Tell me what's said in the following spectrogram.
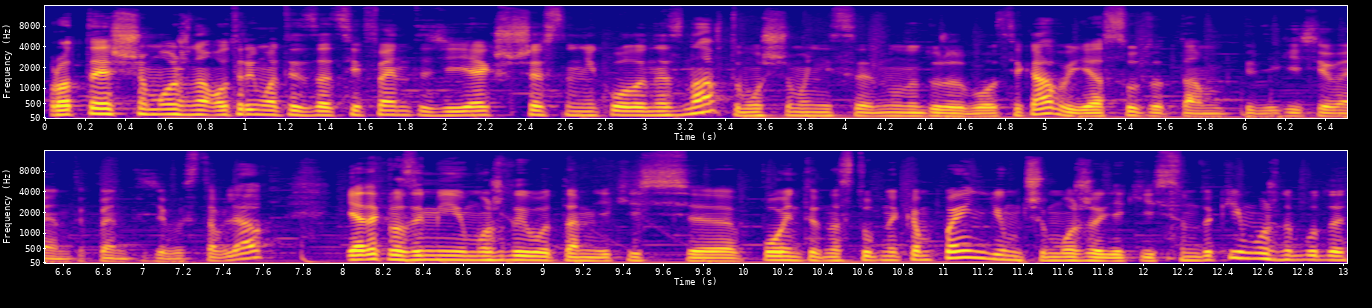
Про те, що можна отримати за ці фентезі, я, якщо чесно, ніколи не знав, тому що мені це ну, не дуже було цікаво. Я суто там під якісь івенти фентезі виставляв. Я так розумію, можливо, там якісь е, поінти в наступний кампендіум, чи може якісь сундуки можна буде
